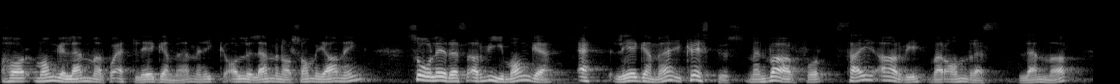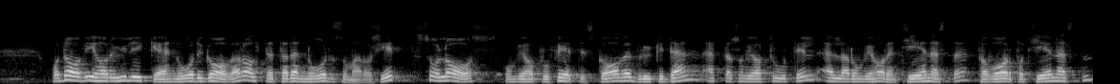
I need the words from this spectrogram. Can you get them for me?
har mange lemmer på ett legeme, men ikke alle lemmene har samme gjerning. Således er vi mange ett legeme i Kristus, men hver for seg er vi hverandres lemmer. Og da vi har ulike nådegaver, alt etter den nåde som er oss gitt, så la oss, om vi har profetisk gave, bruke den ettersom vi har tro til, eller om vi har en tjeneste, ta vare på tjenesten,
